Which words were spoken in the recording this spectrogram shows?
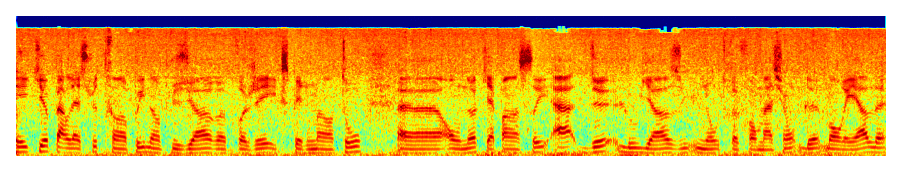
et qui a par la suite trempé dans plusieurs projets expérimentaux. Euh, on a qu'à penser à De Louyaz, une autre formation de Montréal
